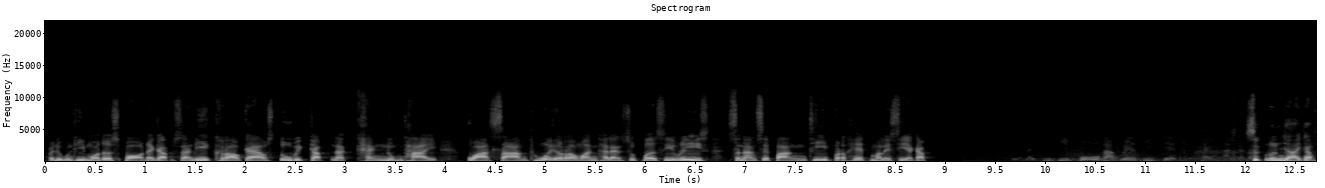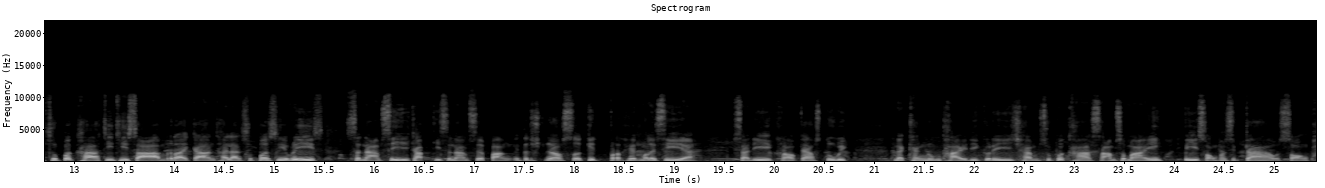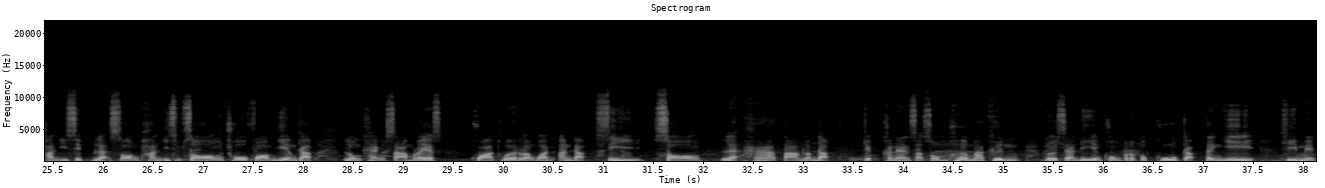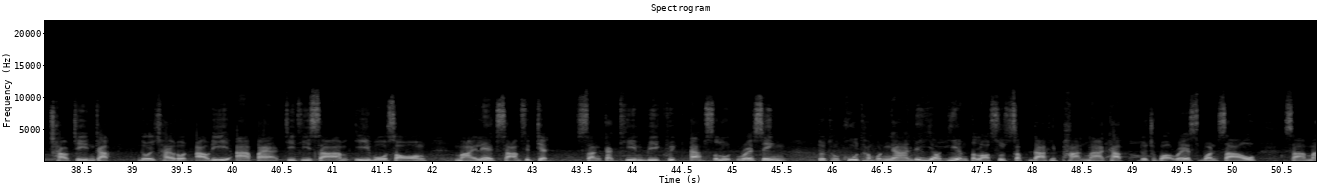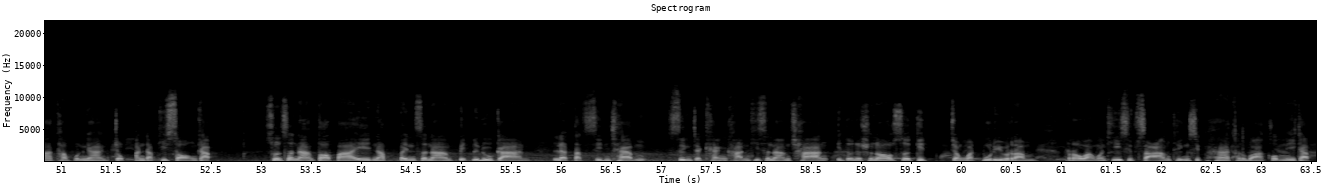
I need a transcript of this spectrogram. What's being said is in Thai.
ไปดูกันที่มอเตอร์สปอร์ตนะครับแซนดี้คราวแก้วสตูวิกครับนักแข่งหนุ่มไทยกวาด3ถ้วยรางวัล Thailand Super Series สนามเซปังที่ประเทศมาเลเซียครับและ GT4 ครับเรสที่7แข่งขันกันศึกรุ่นใหญ่ครับซูเปอร์คาร์ GT3 รายการ Thailand Super Series สนาม 4 ครับ ที่สนามเซปัง International Circuit ประเทศมาเลเซียซาดี้คราวแก้วสตูวิกนักแข่งหนุ่มไทยดีกรีแชมป์ซูเปอร์คาร์ 3 สมัย ปี 2019 2020 และ 2022 โชว์ฟอร์มเยี่ยมครับ ลงแข่ง 3 เรส คว้าถ้วยรางวัลอันดับ 4 2 และ 5 ตามลำดับ เก็บคะแนนสะสมเพิ่มมากขึ้น โดยแซนดี้ยังคงประกบคู่กับเต็งยี่ทีมเมทชาวจีนครับ โดยใช้รถ Audi R8 GT3 Evo 2 หมายเลข 37 สังกัดทีม B Quick Absolute Racing โดยทั้งคู่ทำผลงานได้ยอดเยี่ยมตลอดสุดสัปดาห์ที่ผ่านมาครับ โดยเฉพาะเรสวันเสาร์สามารถทำผลงานจบอันดับที่ 2 ครับ ส่วนสนามต่อไปนับเป็นสนามปิดฤดูกาลและตัดสินแชมป์ซึ่งจะแข่งขันที่สนามช้าง International Circuit จังหวัดบุรีรัมย์ระหว่างวันที่ 13 ถึง 15 ธันวาคมนี้ครับ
